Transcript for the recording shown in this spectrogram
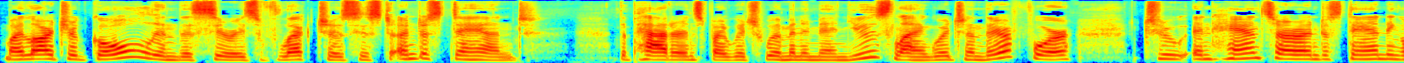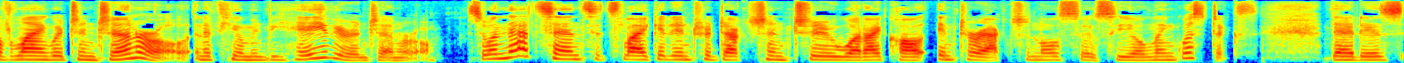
My larger goal in this series of lectures is to understand the patterns by which women and men use language, and therefore to enhance our understanding of language in general and of human behavior in general. So, in that sense, it's like an introduction to what I call interactional sociolinguistics. That is,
